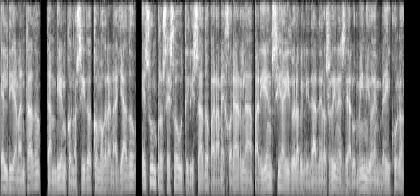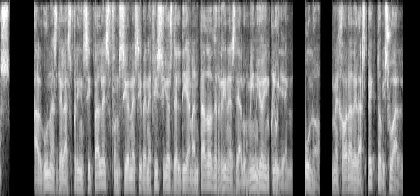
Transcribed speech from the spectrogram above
El diamantado, también conocido como granallado, es un proceso utilizado para mejorar la apariencia y durabilidad de los rines de aluminio en vehículos. Algunas de las principales funciones y beneficios del diamantado de rines de aluminio incluyen 1. Mejora del aspecto visual.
